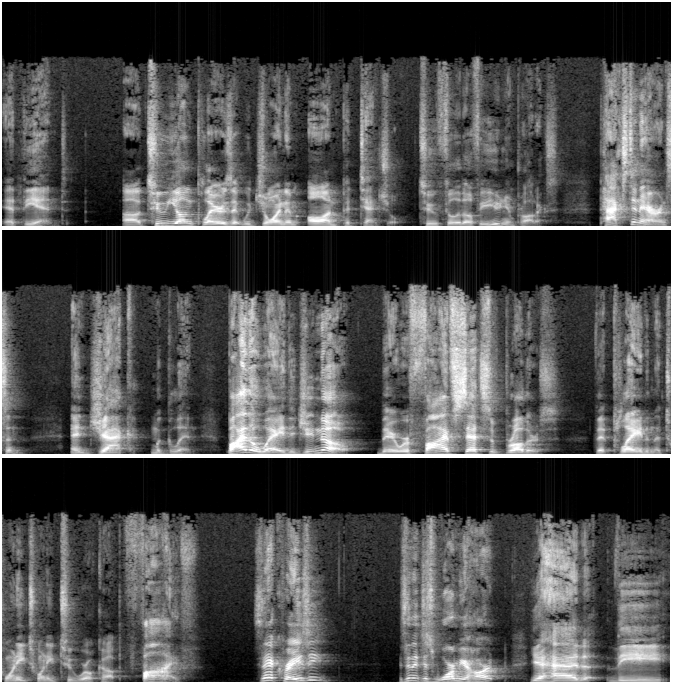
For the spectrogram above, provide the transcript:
at the end. Uh, two young players that would join him on potential. Two Philadelphia Union products Paxton Aaronson and Jack McGlynn. By the way, did you know there were five sets of brothers that played in the 2022 World Cup? Five. Isn't that crazy? Isn't it just warm your heart? You had the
